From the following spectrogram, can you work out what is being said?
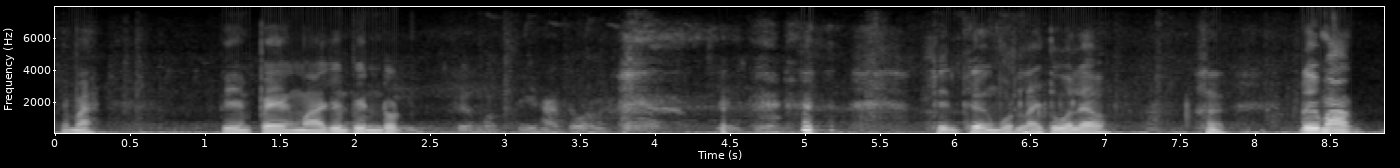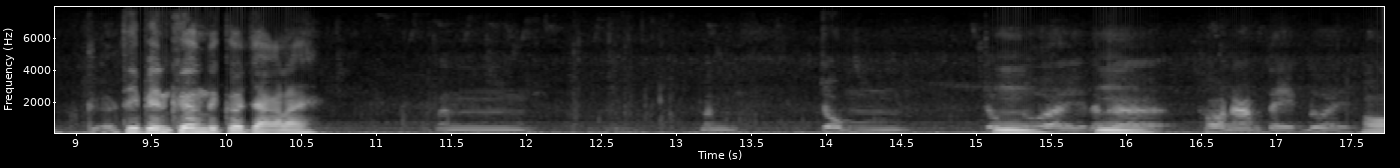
เห็นไหมเปลี่ยนแปลงมาจนเป็นรถเครื่องหมดสี่ห้าตัวนะเปลี่ยนเครื่องเปลี่ยนเครื่องหมดหลายตัวแล้ว โดยมากที่เปลี่ยนเครื่องนี่เกิดจากอะไร มัน มันจมจอืมมด้วยแล้วก็อืม ท่อน้ำแตกด้วยอ๋อ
